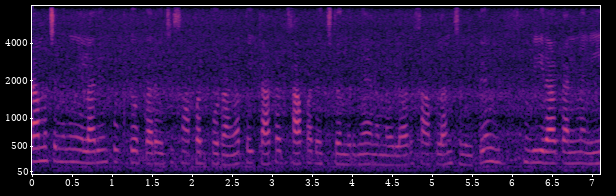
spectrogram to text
ராமச்சந்திரன் எல்லாரையும் கூப்பிட்டு உட்கார வச்சு சாப்பாடு போடுறாங்க. போய் காக்காக்கு சாப்பாடு வச்சுட்டு வந்துடுங்க நம்ம எல்லோரும் சாப்பிட்லான்னு சொல்லிட்டு வீரா கண்மணி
